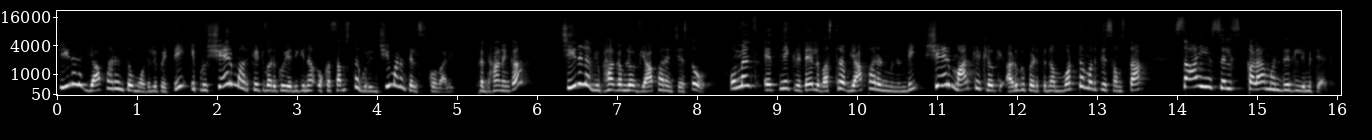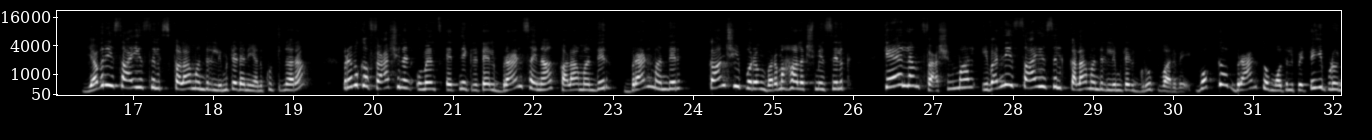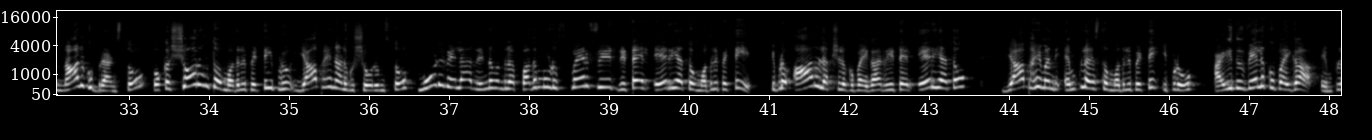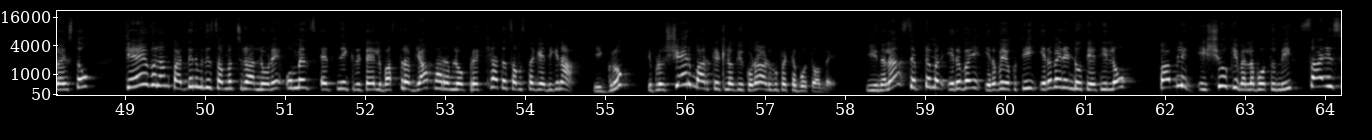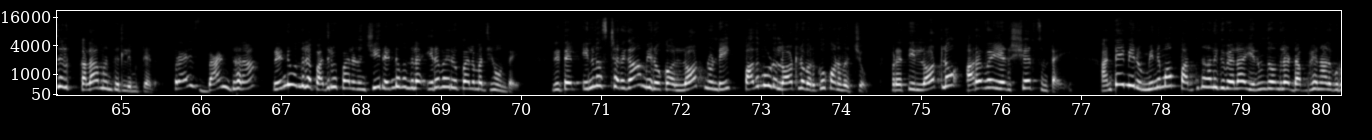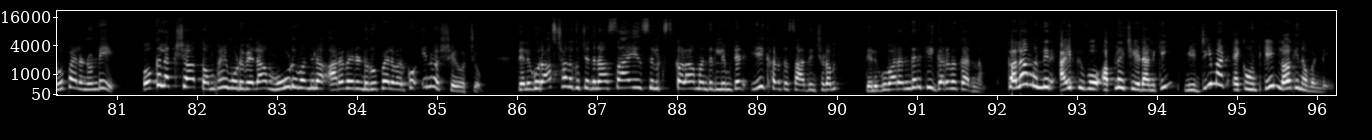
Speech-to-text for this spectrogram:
చీరల వ్యాపారంతో మొదలుపెట్టి ఇప్పుడు షేర్ మార్కెట్ వరకు ఎదిగిన ఒక సంస్థ గురించి మనం తెలుసుకోవాలి. ప్రధానంగా చీరల విభాగంలో వ్యాపారం చేస్తూ ఉమెన్స్ ఎథ్నిక్ రిటైల్ వస్త్ర వ్యాపారం నుండి షేర్ మార్కెట్లోకి అడుగు పెడుతున్న మొట్టమొదటి సంస్థ సాయి సిల్క్స్ కళామందిర్ లిమిటెడ్. ఎవరి సాయి సిల్క్స్ కళామందిర్ లిమిటెడ్ అని అనుకుంటున్నారా? ప్రముఖ fashion and women's ethnic retail brands అయిన Kalamandir brand Mandir Kanchipuram Varamahalakshmi silk KLM fashion mall ఇవన్నీ Sai silk Kalamandir limited group వారివే. ఒక్క బ్రాండ్తో మొదలుపెట్టి ఇప్పుడు నాలుగు బ్రాండ్స్తో ఒక షోరూమ్తో మొదలుపెట్టి ఇప్పుడు యాభై నాలుగు షోరూమ్స్తో మూడు వేల రెండు వందల పదమూడు స్క్వేర్ ఫీట్ రిటైల్ ఏరియాతో మొదలుపెట్టి ఇప్పుడు ఆరు లక్షలకు పైగా రిటైల్ ఏరియాతో యాభై మంది ఎంప్లాయీస్తో మొదలుపెట్టి ఇప్పుడు ఐదు వేలకు పైగా ఎంప్లాయీస్తో కేవలం పద్దెనిమిది సంవత్సరాల్లోనే ఉమెన్స్ ఎథ్నిక్ రిటైల్ వస్త్ర వ్యాపారంలో ప్రఖ్యాత సంస్థగా ఎదిగిన ఈ గ్రూప్ ఇప్పుడు షేర్ మార్కెట్లోకి కూడా అడుగుపెట్టబోతోంది. ఈ నెల సెప్టెంబర్ ఇరవై ఇరవై ఒకటి ఇరవై రెండు తేదీల్లో పబ్లిక్ ఇష్యూకి వెళ్ళబోతుంది Sai silk Kalamandir limited. Price band ధర రెండు వందల పది రూపాయల నుంచి రెండు వందల ఇరవై రూపాయల మధ్య ఉంది. రిటైల్ ఇన్వెస్టర్గా మీరు ఒక లాట్ నుండి పదమూడు లాట్ల వరకు కొనవచ్చు. ప్రతి లాట్లో అరవై ఏడు షేర్స్ ఉంటాయి. అంటే మీరు మినిమం పద్నాలుగు వేల ఎనిమిది వందల డెబ్బై నాలుగు రూపాయల నుండి ఒక లక్ష తొంభై మూడు వేల మూడు వందల అరవై రెండు రూపాయల వరకు ఇన్వెస్ట్ చేయవచ్చు. తెలుగు రాష్ట్రాలకు చెందిన సాయి సిల్క్స్ కళామందిర్ లిమిటెడ్ ఈ ఘనత సాధించడం తెలుగు వారందరికీ గర్వకారణం. కళామందిర్ ఐపీఓ అప్లై చేయడానికి మీ డిమాట్ అకౌంట్కి లాగిన్ అవ్వండి.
